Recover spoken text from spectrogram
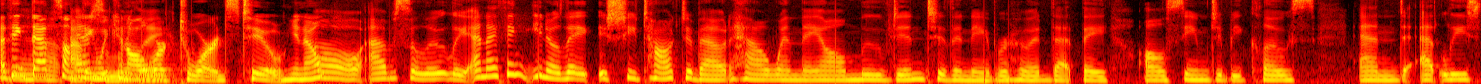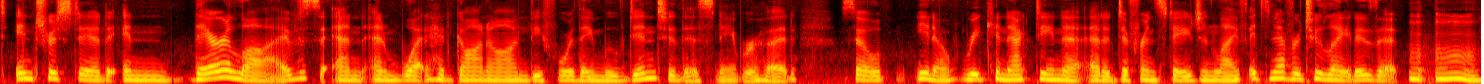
I think yeah, that's something absolutely. we can all work towards too, you know? Oh, absolutely. And I think, you know, they she talked about how when they all moved into the neighborhood that they all seemed to be close and at least interested in their lives and, and what had gone on before they moved into this neighborhood. So, you know, reconnecting at a different stage in life, it's never too late, is it? Mm-mm.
